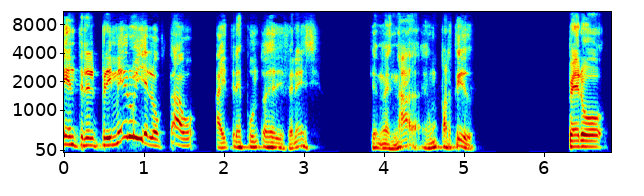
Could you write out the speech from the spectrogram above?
Entre el primero y el octavo hay tres puntos de diferencia, que no es nada, es un partido. Pero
